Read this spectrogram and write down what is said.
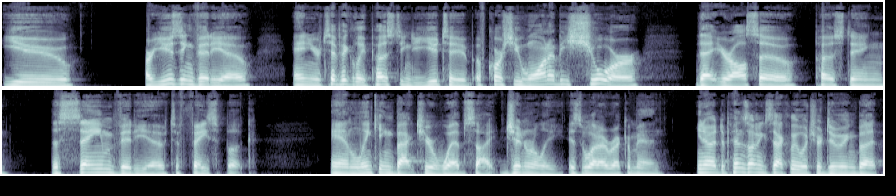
you are using video and you're typically posting to YouTube, of course, you want to be sure that you're also posting the same video to Facebook and linking back to your website generally is what I recommend. You know, it depends on exactly what you're doing, but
